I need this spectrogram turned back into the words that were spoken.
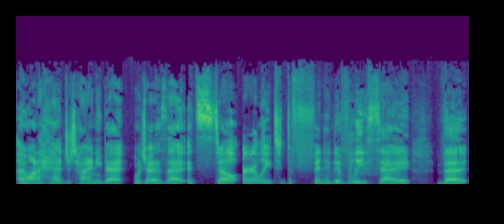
I want to hedge a tiny bit, which is that it's still early to definitively say that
